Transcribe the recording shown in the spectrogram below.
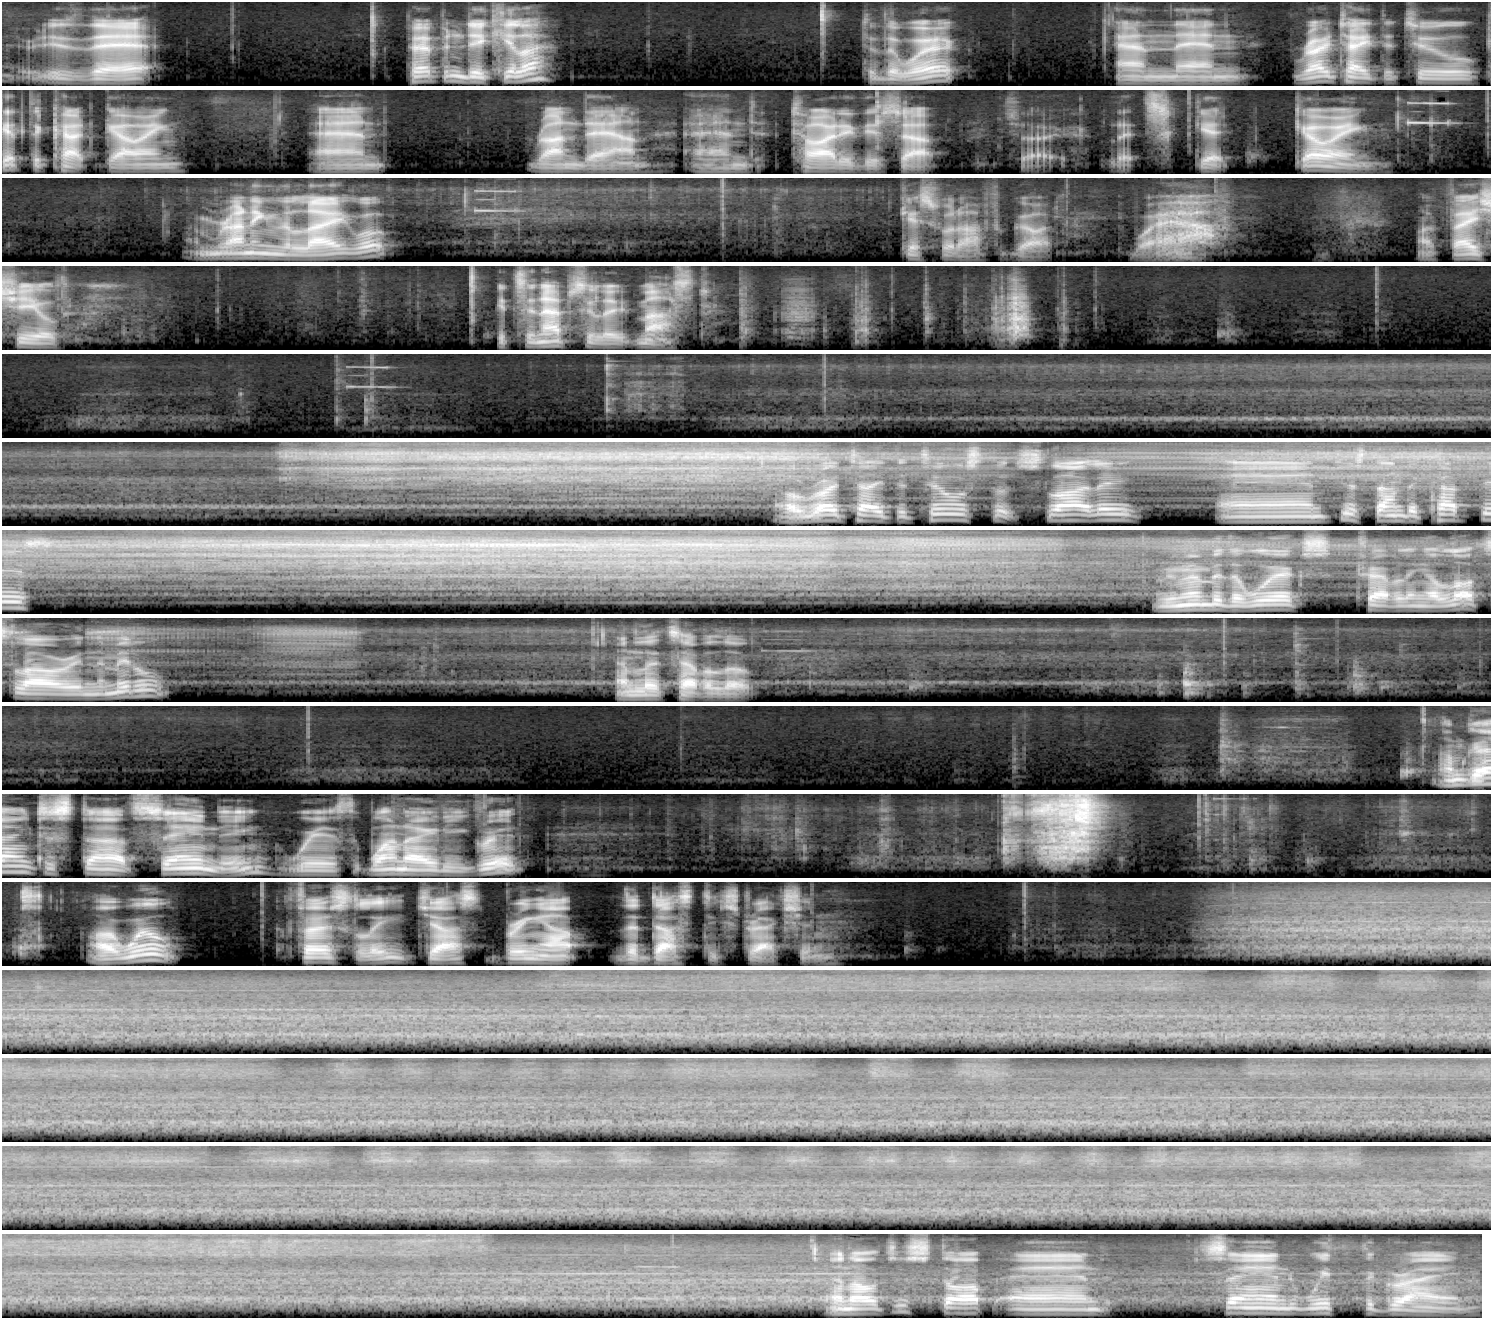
there it is there, perpendicular to the work and then rotate the tool, get the cut going, and run down and tidy this up. So let's get going. I'm running the lathe. Whoop. Guess what I forgot? Wow. My face shield. It's an absolute must. I'll rotate the tool slightly and just undercut this. Remember the work's travelling a lot slower in the middle. And let's have a look. I'm going to start sanding with 180 grit I will firstly just bring up the dust extraction. And I'll just stop and sand with the grain.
